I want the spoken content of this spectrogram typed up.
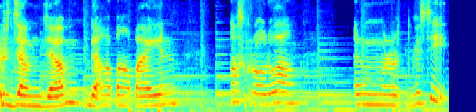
berjam-jam gak ngapa-ngapain scroll doang. Dan menurut gue sih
